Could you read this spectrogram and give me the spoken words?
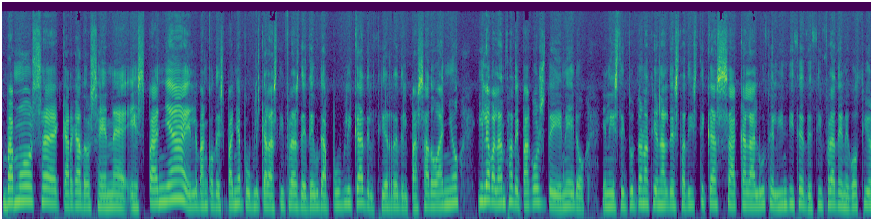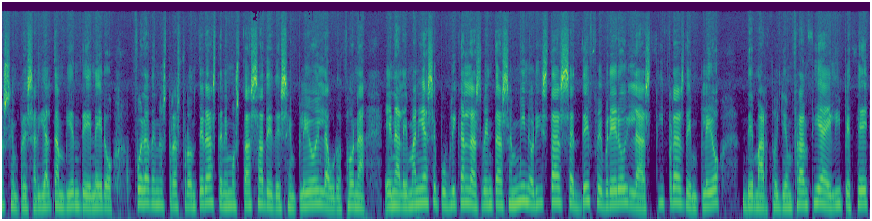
Vamos eh, cargados en España. El Banco de España publica las cifras de deuda pública del cierre del pasado año y la balanza de pagos de enero. El Instituto Nacional de Estadísticas saca a la luz el índice de cifra de negocios empresarial también de enero. Fuera de nuestras fronteras tenemos tasa de desempleo en la eurozona. En Alemania se publican las ventas minoristas de febrero y las cifras de empleo de marzo. Y en Francia el IPC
